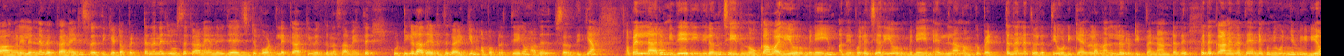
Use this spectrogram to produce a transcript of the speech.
ഭാഗങ്ങളിൽ തന്നെ വെക്കാനായിട്ട് ശ്രദ്ധിക്കട്ടോ. പെട്ടെന്ന് തന്നെ ജ്യൂസൊക്കെ ആണ് എന്ന് വിചാരിച്ചിട്ട് ബോട്ടിലൊക്കെ ആക്കി വെക്കുന്ന സമയത്ത് കുട്ടികൾ അത് എടുത്ത് കഴിക്കും. അപ്പോൾ പ്രത്യേകം അത് ശ്രദ്ധിക്കുക അപ്പോൾ എല്ലാവരും ഇതേ രീതിയിലൊന്ന് ചെയ്ത് നോക്കാം. വലിയ ഉറുമ്പിനെയും അതേപോലെ ചെറിയ ഉറുമ്പിനെയും എല്ലാം നമുക്ക് പെട്ടെന്ന് തന്നെ തുരത്തി ഓടിക്കാനുള്ള നല്ലൊരു ടിപ്പ് തന്നെയാണ് കേട്ടത് ഇതൊക്കെയാണ് ഇന്നത്തെ എന്റെ കുഞ്ഞു കുഞ്ഞു വീഡിയോ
